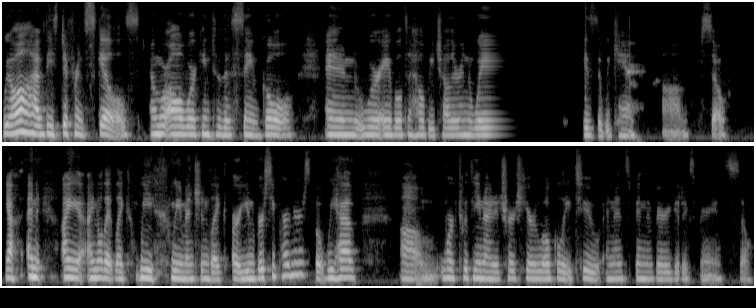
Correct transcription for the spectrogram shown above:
we all have these different skills, and we're all working to the same goal, and we're able to help each other in the ways that we can. Um, so yeah, and I I know that like we we mentioned like our university partners, but we have um, worked with the United Church here locally too, and it's been a very good experience. So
